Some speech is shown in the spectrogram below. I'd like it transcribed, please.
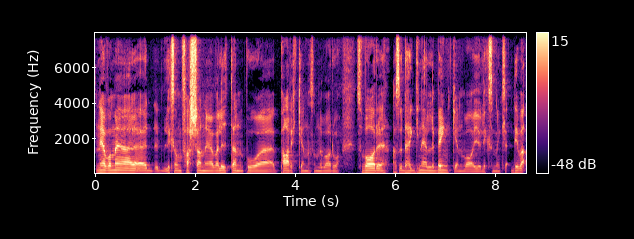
när jag var med liksom farsan när jag var liten på parken som det var då, så var det, alltså det här gnällbänken var ju liksom en, det var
